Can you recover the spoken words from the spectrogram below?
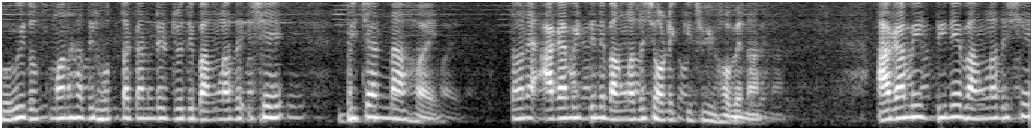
শহীদ ওসমান হাদির হত্যাকাণ্ডের যদি বাংলাদেশে বিচার না হয়, তাহলে আগামীর দিনে বাংলাদেশে অনেক কিছুই হবে না। আগামীর দিনে বাংলাদেশে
